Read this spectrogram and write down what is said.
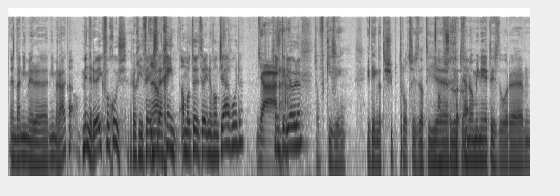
en daar niet meer, uh, niet meer uit kwam. Uh, minder week voor Goes. Rogier Veenstra, ja. geen amateurtrainer van het jaar geworden. Ja, geen nou, periode. Zo'n verkiezing. Ik denk dat hij super trots is dat hij Absoluut, ge genomineerd is door, ehm,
